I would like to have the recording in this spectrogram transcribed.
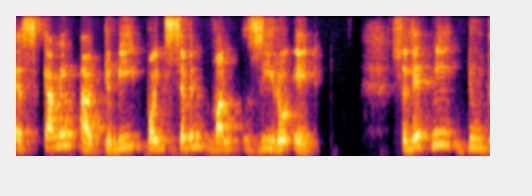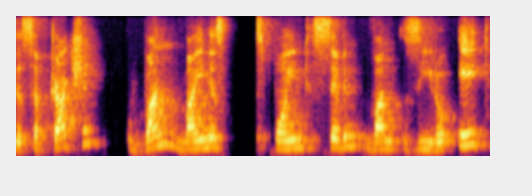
is coming out to be 0.7108. So let me do the subtraction. 1 minus 0.7108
